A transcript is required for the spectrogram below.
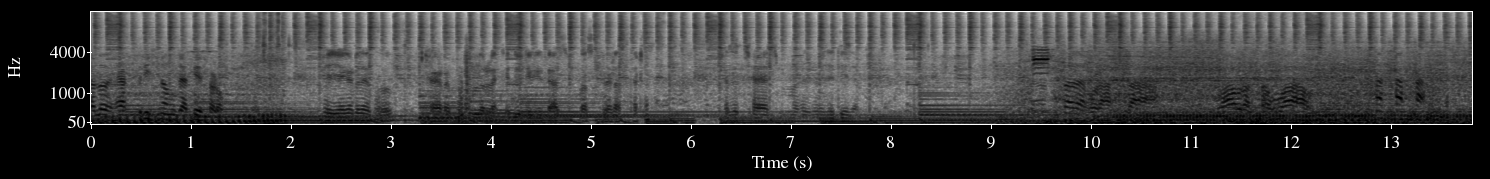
হলো একত্রিশ নং জাতীয় সড়ক। এই জায়গাটা দেখো জায়গাটা খুব সুন্দর লাগছে দুদিকে গাছ পাশ করে রাস্তাটা। গাছের ছায়া মাঝে মাঝে দিয়ে যাচ্ছে। রাস্তা দেখো রাস্তা। ওয়াও রাস্তা ওয়াও।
